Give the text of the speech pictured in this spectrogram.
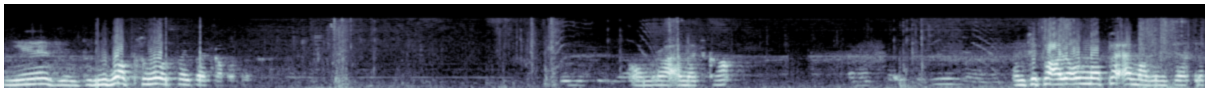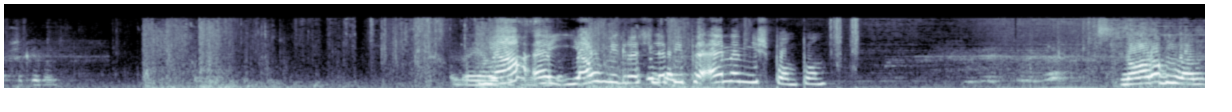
Nie wiem, to nie była, była snajperka po prostu. Dobra, emeczka. On typa, ale on ma PM-a, więc ja, ja przykrywam. Dobra, Ja? Ej, ja umiem grać lepiej PM-em niż pompą. No, robiłem.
